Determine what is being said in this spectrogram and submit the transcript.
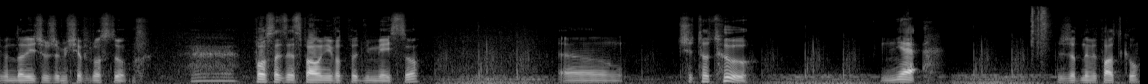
I będę liczył, że mi się po prostu postać zespałni w odpowiednim miejscu. Ehm, czy to tu? Nie. W żadnym wypadku.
